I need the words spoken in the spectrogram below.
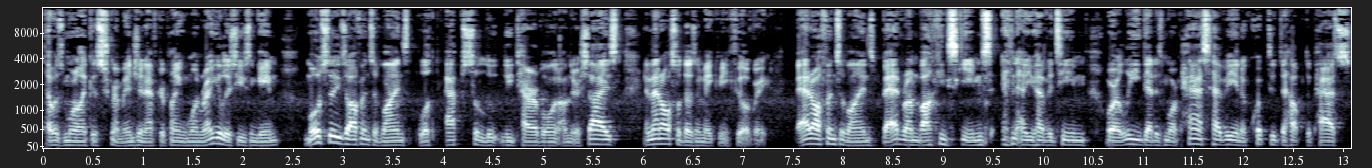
that was more like a scrimmage. And after playing one regular season game, most of these offensive lines looked absolutely terrible and undersized. And that also doesn't make me feel great. Bad offensive lines, bad run blocking schemes, and now you have a team or a league that is more pass heavy and equipped to help the pass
